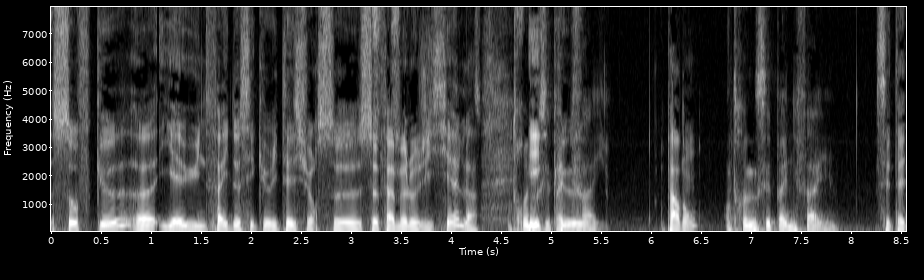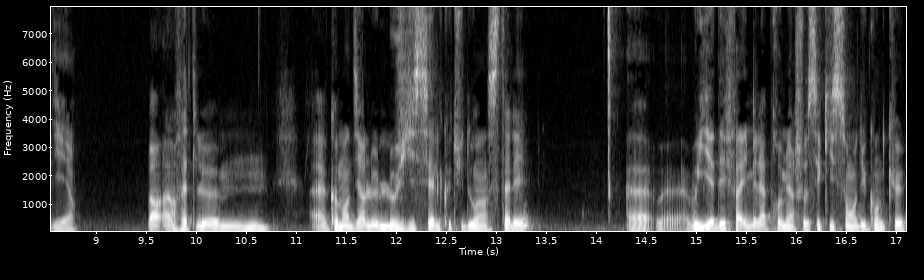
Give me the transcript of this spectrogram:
sauf que, euh, il y a eu une faille de sécurité sur ce, ce fameux logiciel. Entre nous, c'est pas une faille. Pardon? Entre nous, c'est pas une faille. C'est-à-dire? Bon, en fait, le euh, comment dire, le logiciel que tu dois installer. Euh, euh, oui, il y a des failles, mais la première chose, c'est qu'ils se sont rendus compte que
